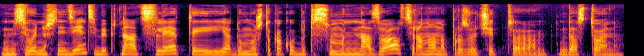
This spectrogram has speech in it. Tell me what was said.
На сегодняшний день тебе 15 лет, и я думаю, что какую бы ты сумму ни назвал, все равно она прозвучит э, достойно.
